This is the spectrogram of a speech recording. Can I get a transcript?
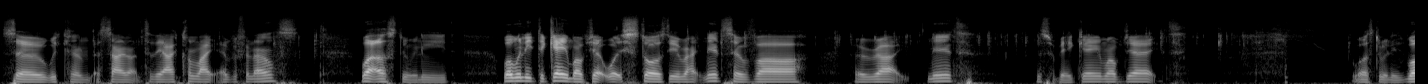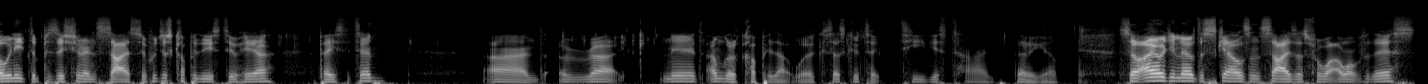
So we can assign that to the icon like everything else. What else do we need? Well we need the game object which stores the arachnid. So var arachnid. This will be a game object. What else do we need? Well we need the position and size. So if we just copy these two here and paste it in. And arachnid I'm going to copy that word because that's going to take tedious time there we go so I already know the scales and sizes for what I want for this.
